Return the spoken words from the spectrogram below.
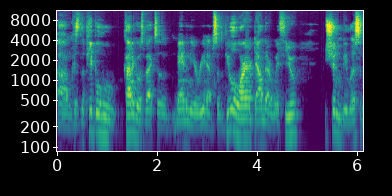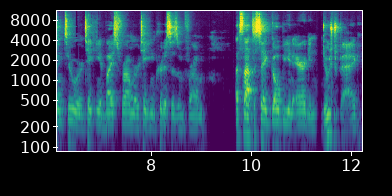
Because um, the people who kind of goes back to man in the arena. So the people who aren't down there with you, you shouldn't be listening to or taking advice from or taking criticism from. That's not to say go be an arrogant douchebag.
